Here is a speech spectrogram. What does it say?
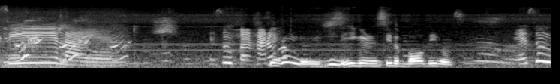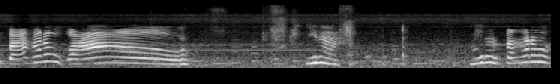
Sea lion. ¿Es un pájaro? Yeah, he's just eager to see the bald eagles. Es un pájaro. Wow. Mira. Mira el pájaro.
